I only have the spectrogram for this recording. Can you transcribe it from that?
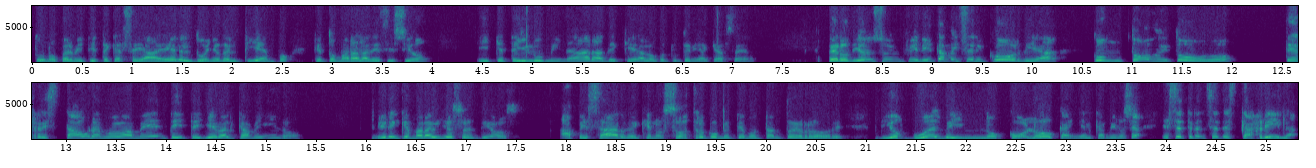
tú no permitiste que sea Él, el dueño del tiempo, que tomara la decisión y que te iluminara de qué era lo que tú tenías que hacer. Pero Dios en su infinita misericordia, con todo y todo, te restaura nuevamente y te lleva al camino. Miren qué maravilloso es Dios a pesar de que nosotros cometemos tantos errores, Dios vuelve y nos coloca en el camino. O sea, ese tren se descarrila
